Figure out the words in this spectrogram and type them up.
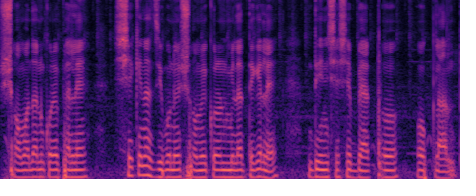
সমাধান করে ফেলে, সে কিনা জীবনের সমীকরণ মিলাতে গেলে দিন শেষে ব্যর্থ ও ক্লান্ত।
